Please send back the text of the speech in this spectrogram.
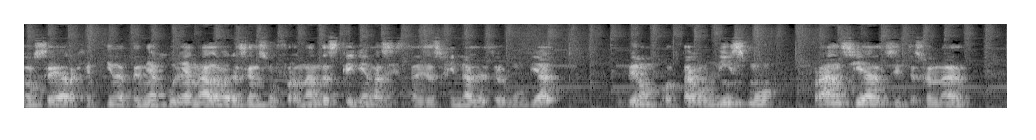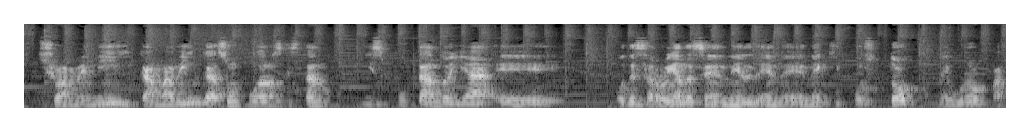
No sé, Argentina tenía Julián Álvarez, Enzo Fernández, que ya en las instancias finales del Mundial tuvieron protagonismo. Francia, si te suena Chouameni y Camavinga, son jugadores que están disputando ya eh, o desarrollándose en, el, en, equipos top en Europa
